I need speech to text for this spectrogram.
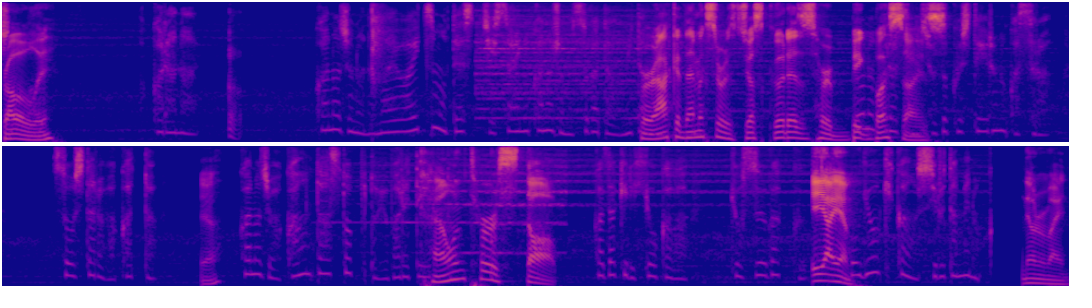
Probably. Her academics are as just good as her big bus size. Yeah. 彼女はカウンターストップと呼ばれている。Counter stop. 風切評価は虚数学区 AIM. 補業機関を知るための Never mind.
